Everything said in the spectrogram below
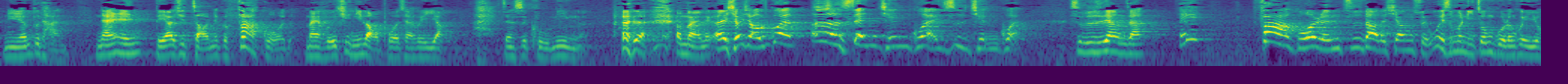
女人不谈，男人得要去找那个法国的，买回去你老婆才会要。唉，真是苦命啊！买了哎，小小罐二三千块、四千块，是不是这样子啊？哎，法国人知道的香水，为什么你中国人会用？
